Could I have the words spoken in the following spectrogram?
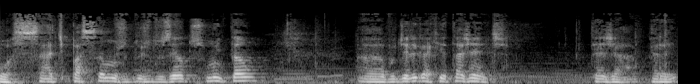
Poçate, passamos dos 200 muitão. Ah, vou desligar aqui, tá, gente? Até já, peraí.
